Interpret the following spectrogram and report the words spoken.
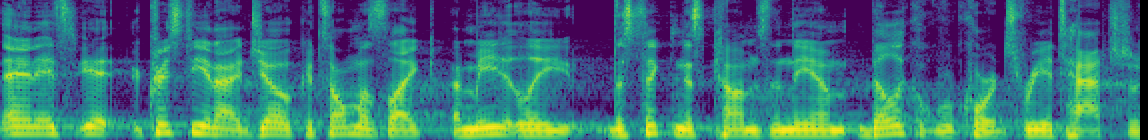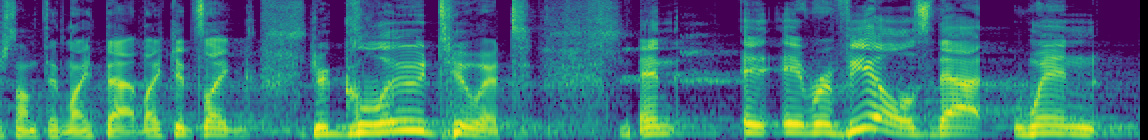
and it's it, Christy and I joke. It's almost like immediately the sickness comes and the umbilical cord's reattached or something like that. Like it's like you're glued to it, and it, it reveals that when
